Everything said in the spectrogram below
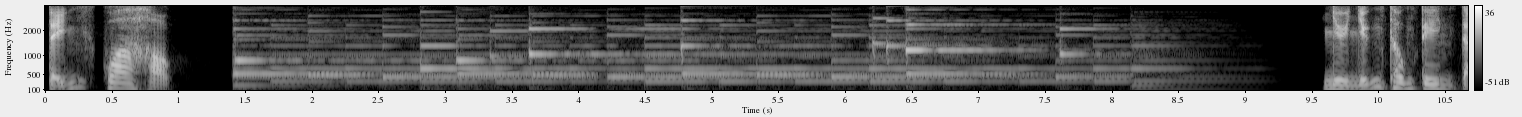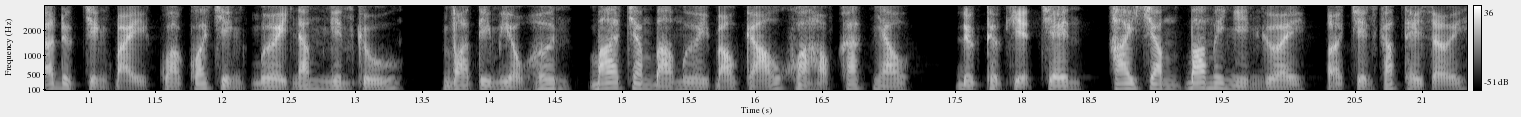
Tính khoa học. Như những thông tin đã được trình bày qua quá trình 10 năm nghiên cứu và tìm hiểu hơn 330 báo cáo khoa học khác nhau được thực hiện trên 230.000 người ở trên khắp thế giới.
